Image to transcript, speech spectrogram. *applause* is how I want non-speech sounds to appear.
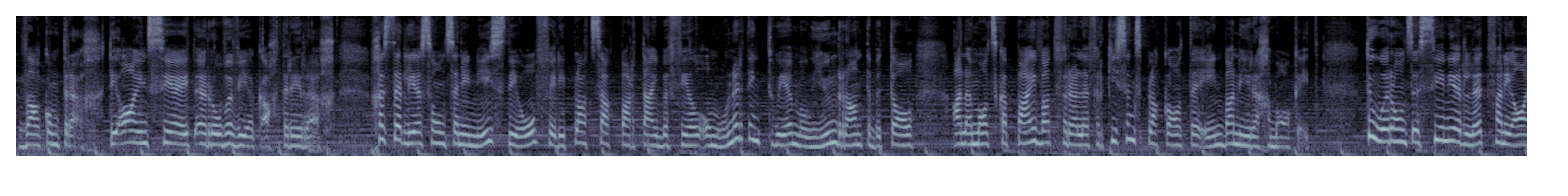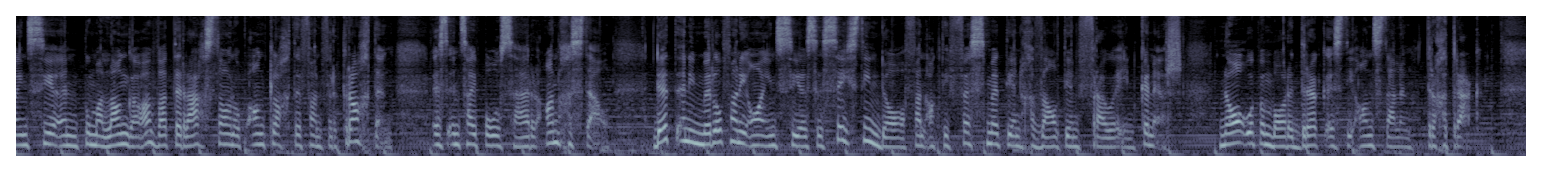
Welkom terug. Die ANC het 'n rowwe week agter die rug. Gister lees ons in die nuus die hof het die platsakparty beveel om 102 miljoen rand te betaal aan 'n maatskappy wat vir hulle verkiesingsplakate en baniere gemaak het. Toe hoor ons 'n senior lid van die ANC in Mpumalanga wat tereg staan op aanklagte van verkrachting, is in sy pos heraangestel. Dit in die middel van die ANC se 16 dae van aktivisme teen geweld teen vroue en kinders. Na openbare druk is die aanstelling teruggetrek.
